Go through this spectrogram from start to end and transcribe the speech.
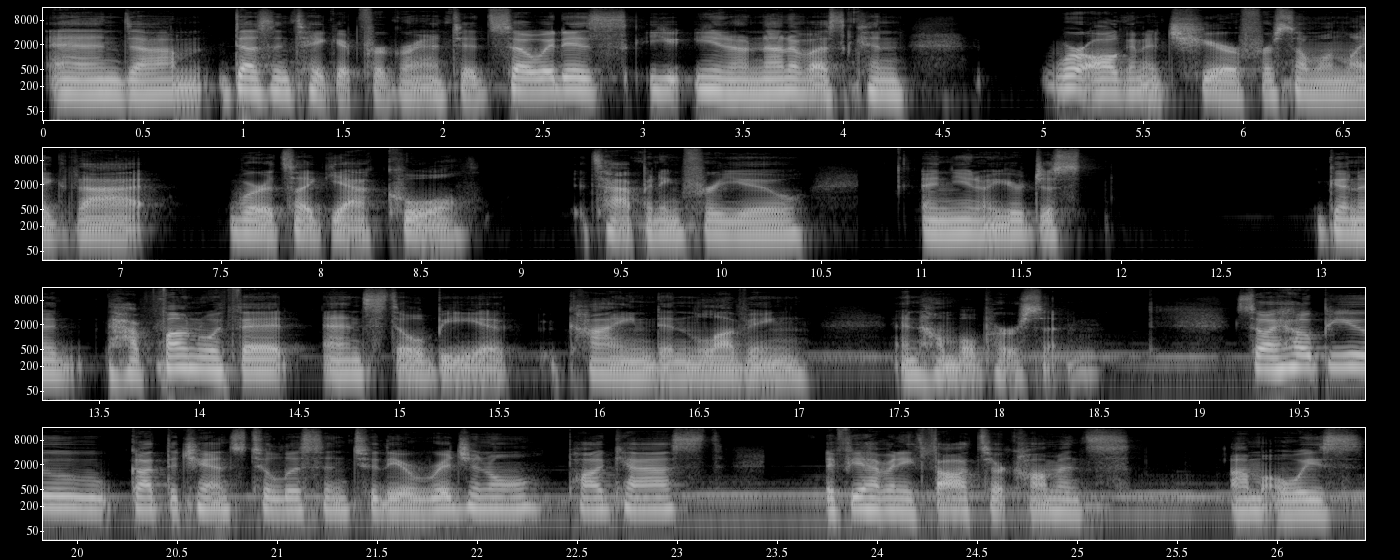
and um, doesn't take it for granted. So it is you, you know none of us can we're all going to cheer for someone like that where it's like yeah cool it's happening for you and you know you're just going to have fun with it and still be a kind and loving and humble person. So I hope you got the chance to listen to the original podcast. If you have any thoughts or comments, I'm always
